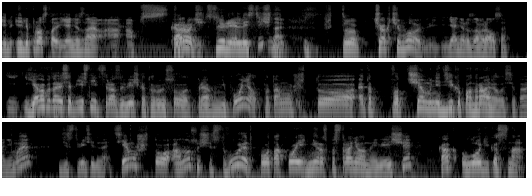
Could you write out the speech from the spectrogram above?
Или, или просто, я не знаю, а- абс- Короче. сюрреалистично, что чё к чему, я не разобрался. Я попытаюсь объяснить сразу вещь, которую Солод прям не понял, потому что это вот чем мне дико понравилось это аниме, действительно, тем, что оно существует по такой нераспространенной вещи, как логика сна.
